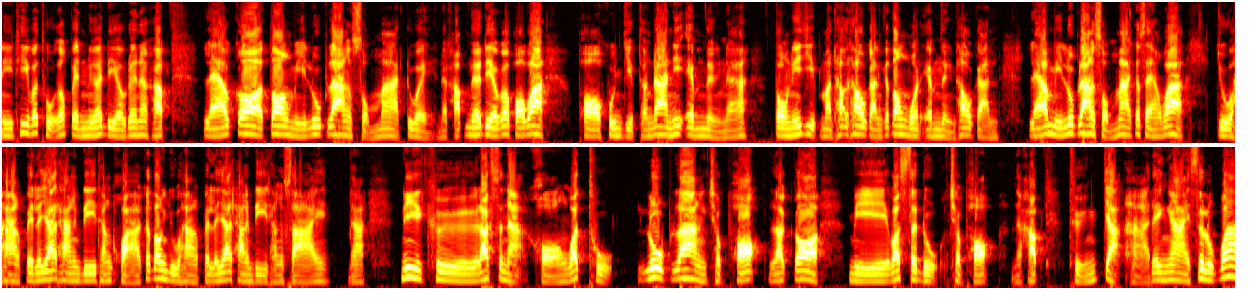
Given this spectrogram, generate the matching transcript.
ณีที่วัตถุต้องเป็นเนื้อเดียวด้วยนะครับ แล้วก็ต้องมีรูปร่างสมมาตรด้วยนะครับเนื้อเดียวก็เพราะว่า พอคุณหยิบทางด้านนี้ M1 นะ ตรงนี้หยิบมาเท่าๆกันก็ต้องมวล M1 เท่ากัน แล้วมีรูปร่างสมมาตรก็แสดงว่าอยู่ห่างเป็นระยะทางดีทางขวา ก็ต้องอยู่ห่างเป็นระยะทางดีทางซ้ายนะ นี่คือลักษณะของวัตถุรูปร่างเฉพาะ แล้วก็มีวัสดุเฉพาะนะครับ ถึงจะหาได้ง่าย สรุปว่า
